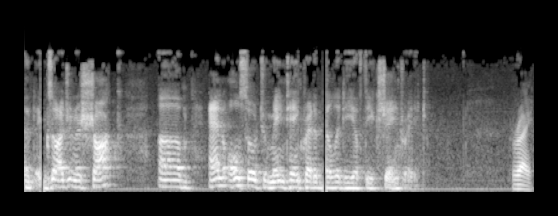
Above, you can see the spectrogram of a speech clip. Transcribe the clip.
an exogenous shock um, and also to maintain credibility of the exchange rate. Right.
